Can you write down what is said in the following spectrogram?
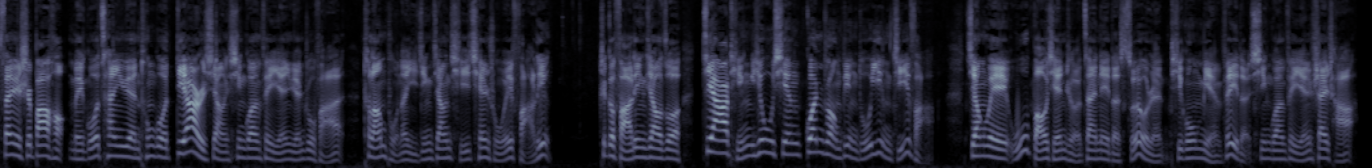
三月十八号，美国参议院通过第二项新冠肺炎援助法案，特朗普呢已经将其签署为法令。这个法令叫做《家庭优先冠状病毒应急法》。将为无保险者在内的所有人提供免费的新冠肺炎筛查，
